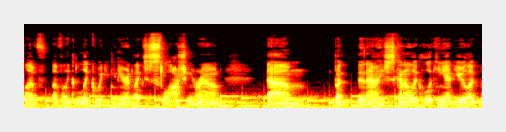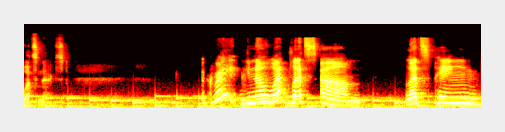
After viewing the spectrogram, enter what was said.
of, of like liquid. You can hear it like just sloshing around. Um, but now he's just kind of like looking at you like, what's next? Great. You know what? Let's um let's ping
